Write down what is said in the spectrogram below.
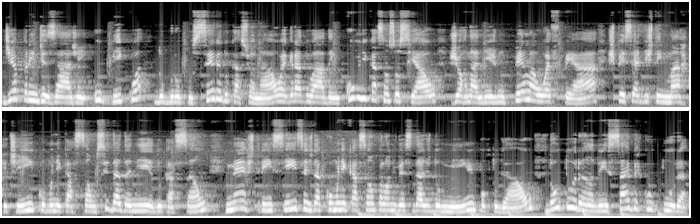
de Aprendizagem Ubíqua, do Grupo Ser Educacional, é graduado em Comunicação Social, Jornalismo pela UFPA, especialista em Marketing e Comunicação, Cidadania e Educação, mestre em Ciências da Comunicação pela Universidade do Minho, em Portugal, doutorando em Cybercultura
